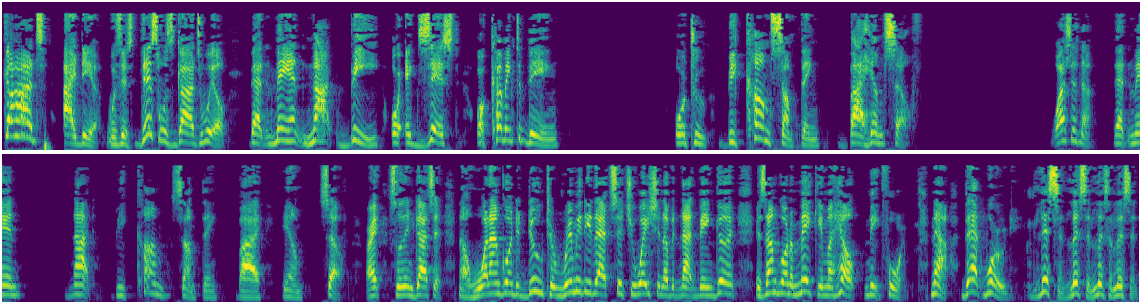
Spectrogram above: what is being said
God's idea was this. This was God's will that man not be or exist or come into being or to become something by himself. Watch this now. That man not become something by himself. Right. So then God said, now what I'm going to do to remedy that situation of it not being good is I'm going to make him a help meet for him. Now that word, listen, listen, listen, listen.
